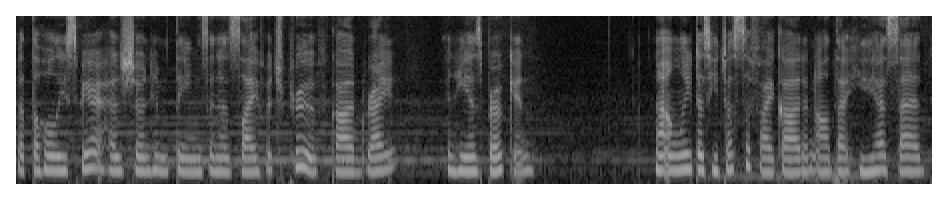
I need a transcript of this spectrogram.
But the Holy Spirit has shown him things in his life which prove God right, and he is broken. Not only does he justify God in all that he has said,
